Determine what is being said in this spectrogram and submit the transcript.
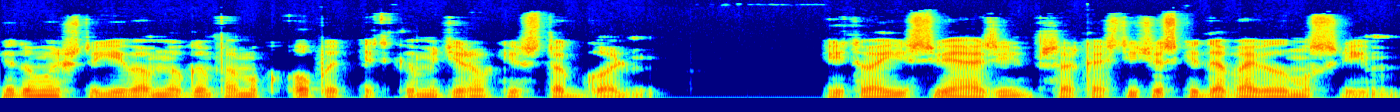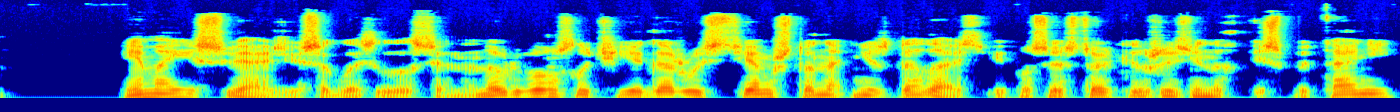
Я думаю, что ей во многом помог опыт этой командировки в Стокгольм. «И твои связи», — саркастически добавил Муслим. «И мои связи», — согласилась она, — «но в любом случае я горжусь тем, что она не сдалась и после стольких жизненных испытаний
